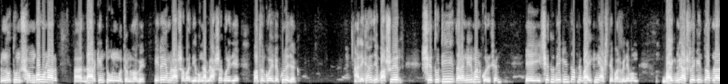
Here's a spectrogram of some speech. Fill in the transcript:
নতুন সম্ভাবনার দ্বার কিন্তু উন্মোচন হবে। এটাই আমরা আশাবাদী এবং আমি আশা করি যে পাথর কোয়ারিটা খুলে যাক। আর এখানে যে বাঁশের সেতুটি তারা নির্মাণ করেছেন, এই সেতু দিয়ে কিন্তু আপনি বাইক নিয়ে আসতে পারবেন এবং বাইক নিয়ে আসলে কিন্তু আপনার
